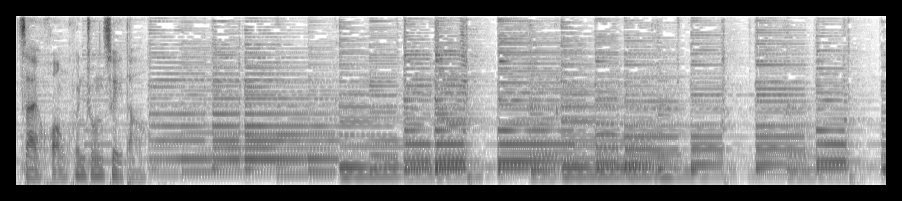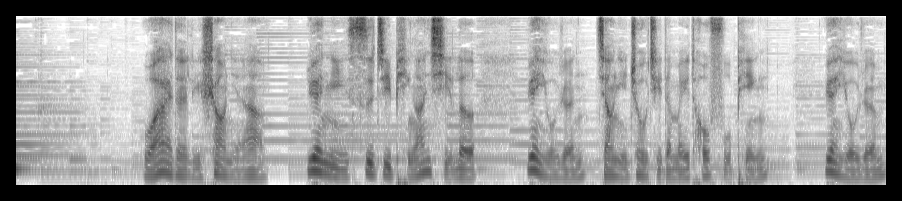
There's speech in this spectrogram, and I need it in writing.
在黄昏中醉倒。我爱的李少年啊，愿你四季平安喜乐，愿有人将你皱起的眉头抚平，愿有人。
